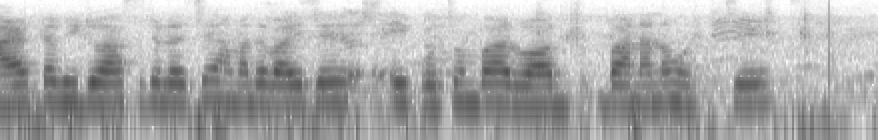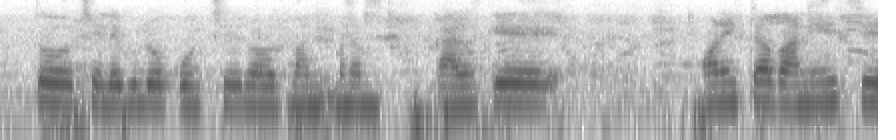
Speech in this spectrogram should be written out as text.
আর একটা ভিডিও আসতে চলেছে, আমাদের বাড়িতে এই প্রথমবার রদ বানানো হচ্ছে। তো ছেলেগুলো করছে রদ মানে কালকে অনেকটা বানিয়েছে,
